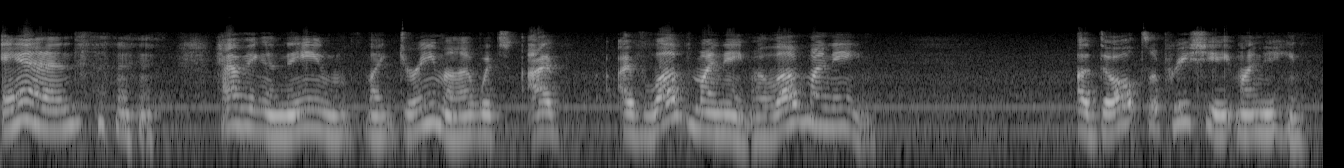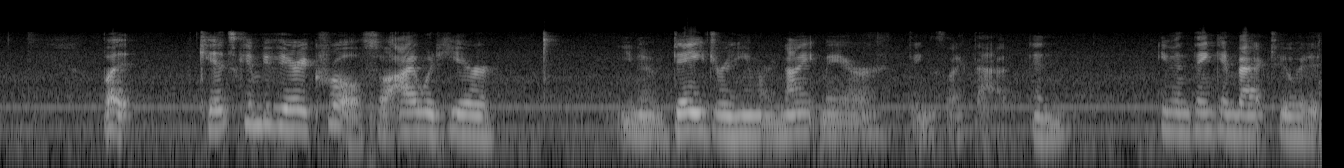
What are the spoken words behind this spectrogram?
And having a name like Dreama, which I've I've loved my name. I love my name. Adults appreciate my name. But kids can be very cruel. So I would hear, you know, daydream or nightmare, things like that. And even thinking back to it, it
